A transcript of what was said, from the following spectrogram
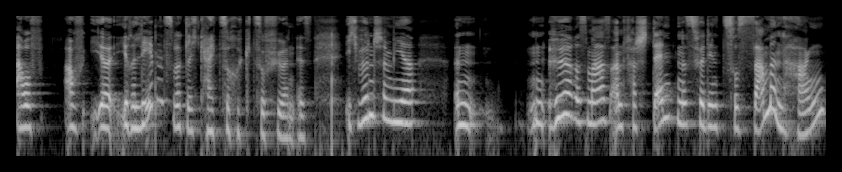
auf, auf ihr, ihre Lebenswirklichkeit zurückzuführen ist. Ich wünsche mir ein, ein höheres Maß an Verständnis für den Zusammenhang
